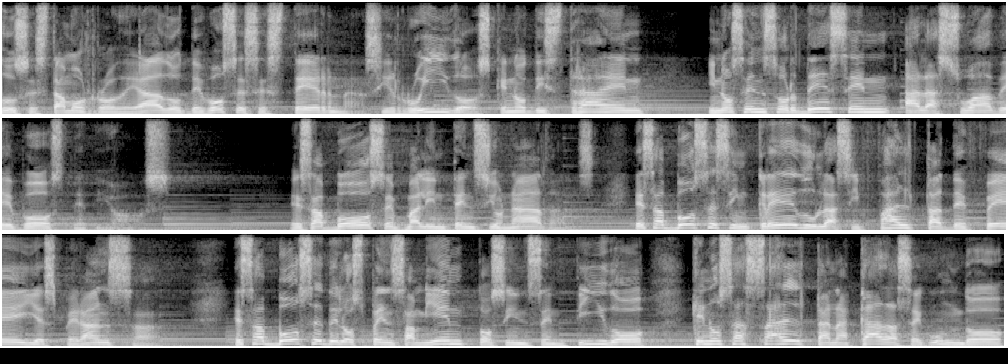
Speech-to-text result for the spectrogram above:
Todos estamos rodeados de voces externas y ruidos que nos distraen y nos ensordecen a la suave voz de Dios. Esas voces malintencionadas, esas voces incrédulas y faltas de fe y esperanza, esas voces de los pensamientos sin sentido que nos asaltan a cada segundo,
